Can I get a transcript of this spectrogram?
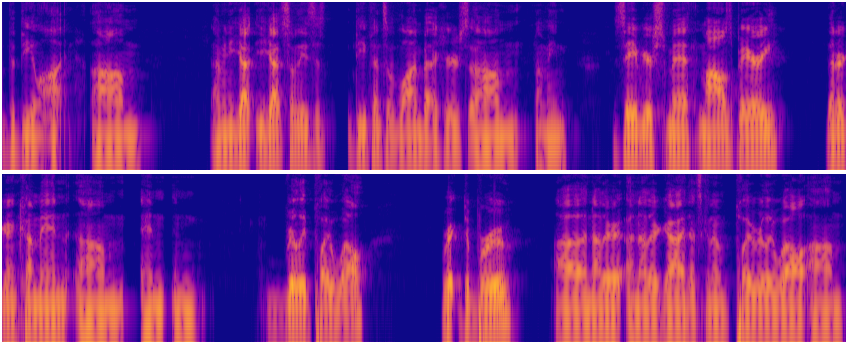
the D line. Um, I mean, you got you got some of these defensive linebackers. Um, I mean, Xavier Smith, Miles Berry, that are going to come in um, and and really play well. Rick D'Abreu, uh, another another guy that's going to play really well. Um,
